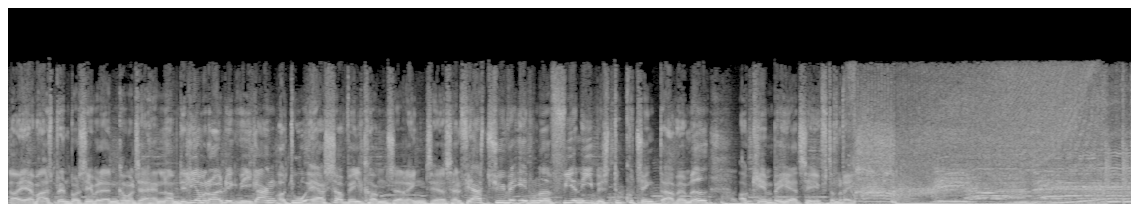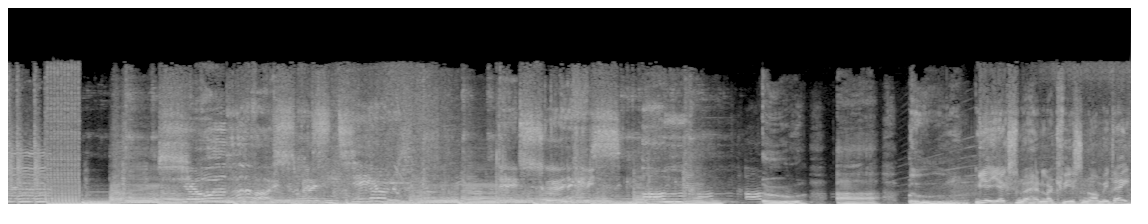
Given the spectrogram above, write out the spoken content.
Nå, jeg er meget spændt på at se, hvad den kommer til at handle om. Det er lige om et øjeblik, vi er i gang, og du er så velkommen til at ringe til os. 70 20 104 9, hvis du kunne tænke dig at være med og kæmpe her til eftermiddag. Showet på The Voice præsenterer nu den skønne quiz om Mia Jeksen, hvad handler quizzen om i dag?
